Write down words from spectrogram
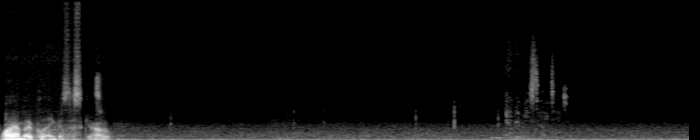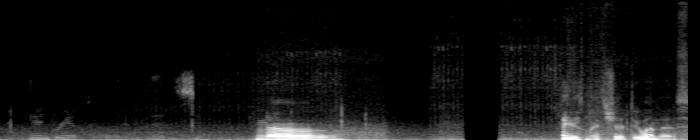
Why am I playing as a scout? Enemy sighted. And Graham's going to bed soon. No. Why is my shit doing this?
